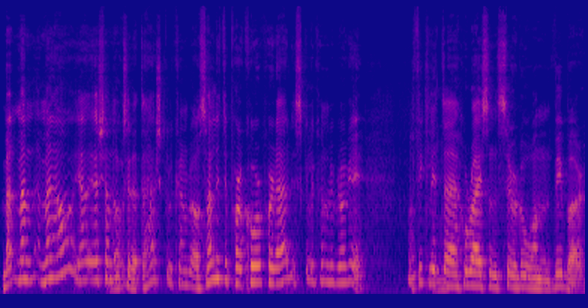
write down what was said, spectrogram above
Men, men, men ja, jag, jag kände också det. att Det här skulle kunna bli bra. Och sen lite parkour på det där. Det skulle kunna bli bra grejer. Jag fick lite Horizon Zero Dawn-vibbar.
